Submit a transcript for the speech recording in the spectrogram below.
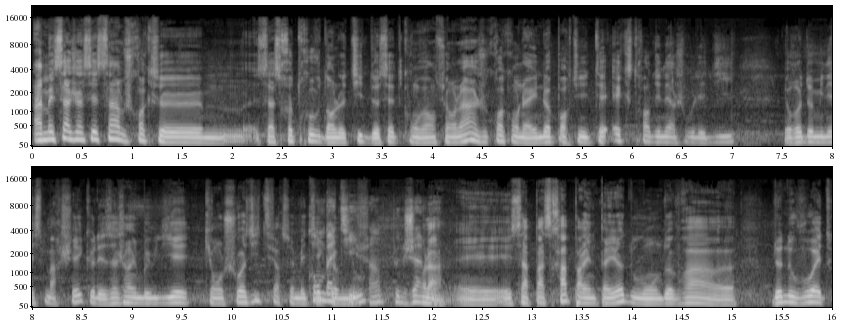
un message assez simple, je crois que ça se retrouve dans le titre de cette convention-là. Je crois qu'on a une opportunité extraordinaire, je vous l'ai dit, de redominer ce marché, que les agents immobiliers qui ont choisi de faire ce métier combatif, comme nous, hein, plus que jamais. et, ça passera par une période où on devra euh, de nouveau être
